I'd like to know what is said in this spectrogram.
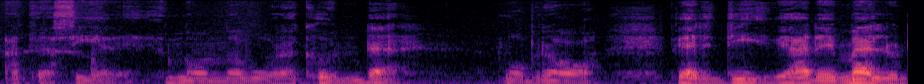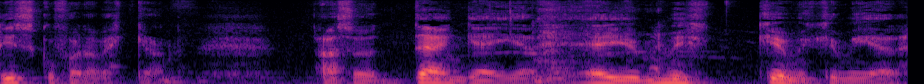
att jag ser någon av våra kunder må bra. Vi hade, vi hade mellodisco förra veckan. Alltså den grejen är ju mycket, mycket mer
